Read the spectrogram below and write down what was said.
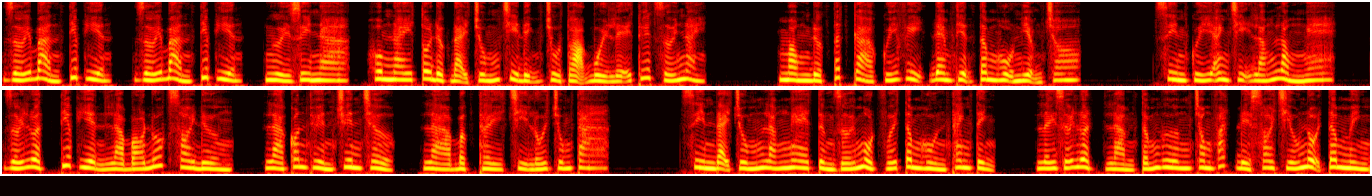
giới bản tiếp hiện, giới bản tiếp hiện, người Duy Na, hôm nay tôi được đại chúng chỉ định chủ tọa buổi lễ thuyết giới này. Mong được tất cả quý vị đem thiện tâm hộ niệm cho. Xin quý anh chị lắng lòng nghe, giới luật tiếp hiện là bó đuốc soi đường, là con thuyền chuyên chở, là bậc thầy chỉ lối chúng ta. Xin đại chúng lắng nghe từng giới một với tâm hồn thanh tịnh, lấy giới luật làm tấm gương trong vắt để soi chiếu nội tâm mình,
